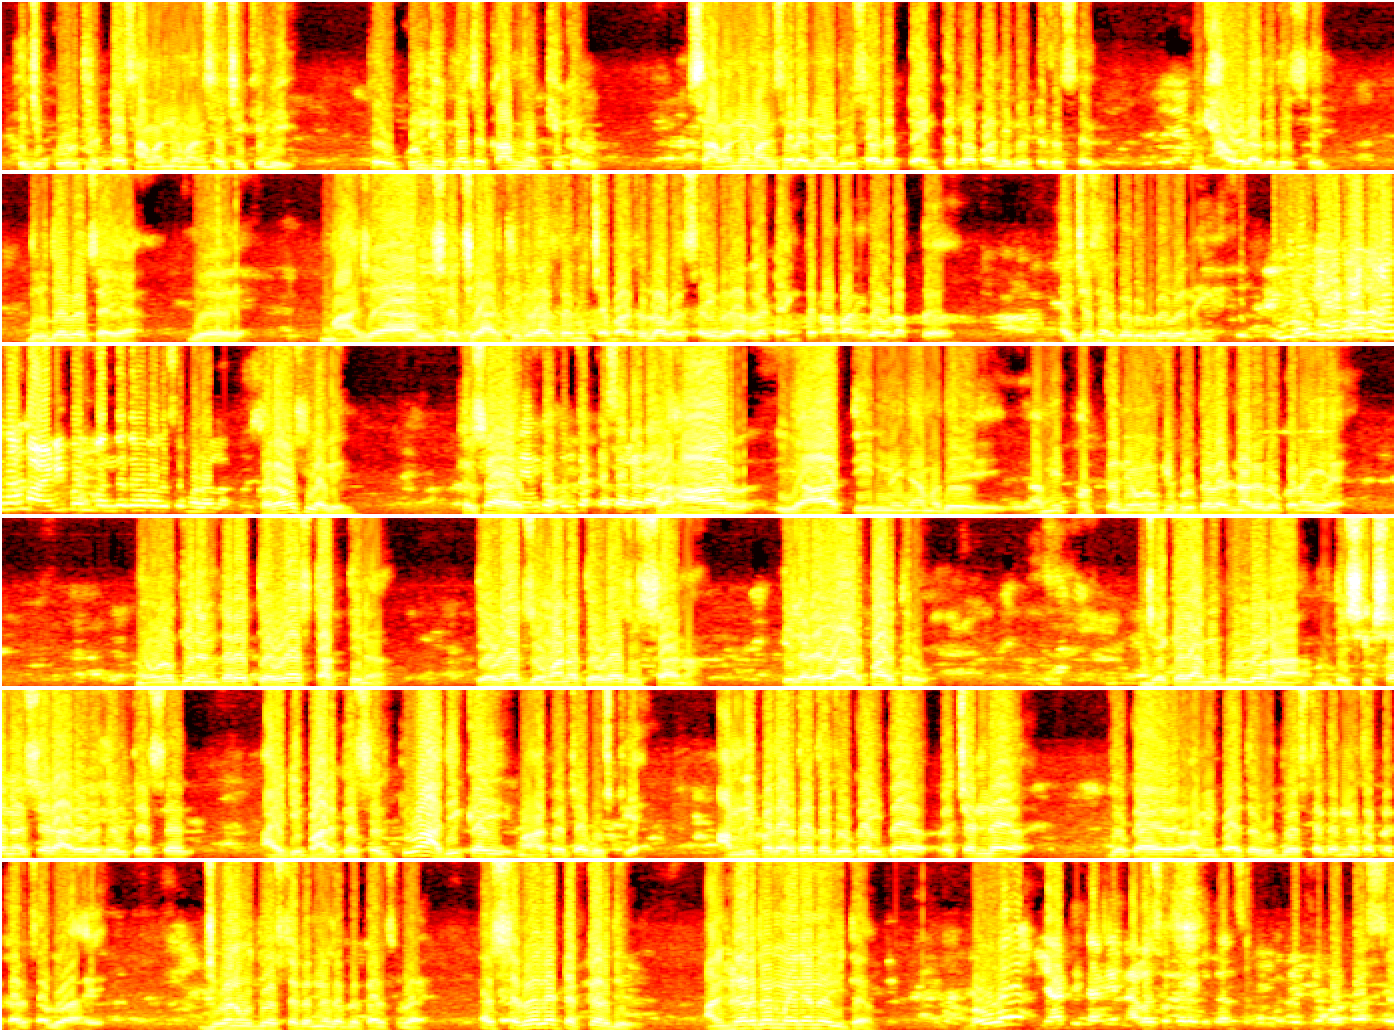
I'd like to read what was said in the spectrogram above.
त्याची कूर थट्टा सामान्य माणसाची केली तर उकळून फेकण्याचं काम नक्की करू. सामान्य माणसाला न्याय देऊ साधं टँकरला पाणी भेटत असेल घ्यावं लागत असेल दुर्दैवच आहे या. माझ्या देशाची आर्थिक राजधानीच्या बाजूला वसई विरारला टँकरला पाणी द्यावं लागतं याच्यासारखं दुर्दैव नाही या ठाकरेंचं पाणी पण बंद करणार असं म्हणाला करावंच लागेल. कसं आहे प्रहार या तीन महिन्यामध्ये आम्ही फक्त निवडणुकीपुरतं लढणारे लोक नाही आहे निवडणुकीनंतर तेवढ्याच ताकदीनं तेवढ्याच जोमानं तेवढ्याच उत्साहानं ही लढाई आरपार करू. जे काही आम्ही बोललो ना ते शिक्षण असेल आरोग्य हेल्थ असेल आय टी पार्क असेल किंवा अधिक काही महत्त्वाच्या गोष्टी आहेत. अंमली पदार्थाचा जो काही इथं प्रचंड जो काय आम्ही पाहतो उद्ध्वस्त करण्याचा प्रकार चालू आहे जीवन उद्ध्वस्त करण्याचा प्रकार चालू आहे सगळ्याला टक्कर देऊ. आणि दर दोन महिन्यानं इथं. या ठिकाणी नालासोपारा विधानसभेमध्ये जवळपास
